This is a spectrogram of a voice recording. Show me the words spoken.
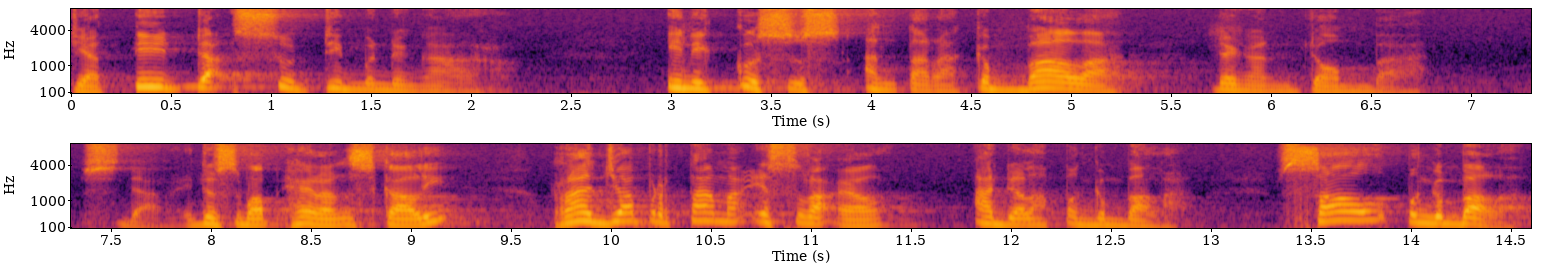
Dia tidak sudi mendengar. Ini khusus antara gembala dengan domba. Saudara, itu sebab heran sekali raja pertama Israel adalah penggembala. Saul penggembala.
